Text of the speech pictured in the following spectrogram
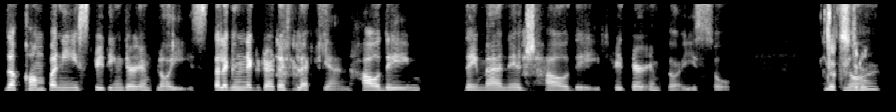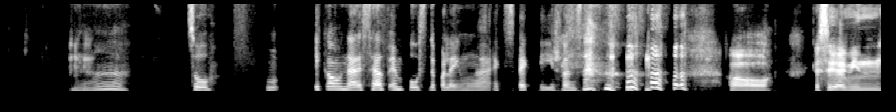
the company is treating their employees. Talagang nagre-reflect yan how they they manage how they treat their employees. So, That's true. yeah. Mhm. Yeah. So, ikaw na self-imposed na pala yung mga expectations. Oo. Kasi I mean,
